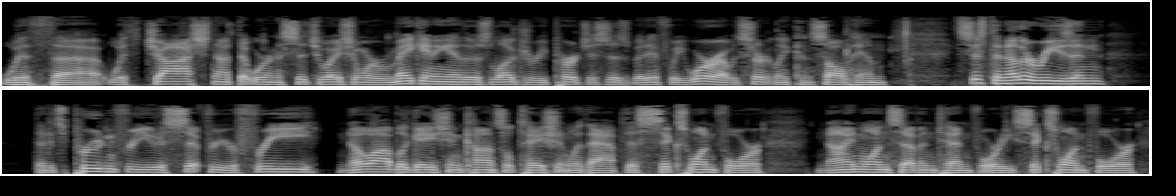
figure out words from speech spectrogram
with uh, with Josh. Not that we're in a situation where we're making any of those luxury purchases, but if we were, I would certainly consult him. It's just another reason that it's prudent for you to sit for your free, no obligation consultation with Aptus 614 917 1040. 614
